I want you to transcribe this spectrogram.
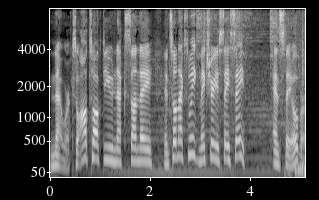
Network. So I'll talk to you next Sunday. Until next week, make sure you stay safe and stay over.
